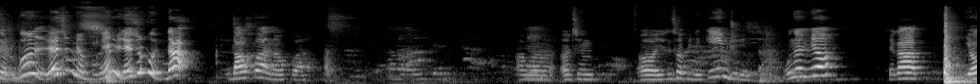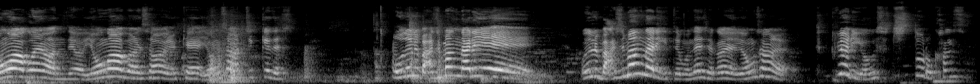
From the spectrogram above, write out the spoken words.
안녕하세요 여러분 레준 면봉의 레준보입니다. 나올 거야 나올 거야. 아, 뭐, 어, 지금 어, 윤서빈이 게임 중입니다. 오늘은요 제가 영어학원에 왔는데요. 영어학원에서 이렇게 영상을 찍게 됐습니다. 오늘 마지막 날이 오늘 마지막 날이기 때문에 제가 영상을 특별히 여기서 찍도록 하겠습니다.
